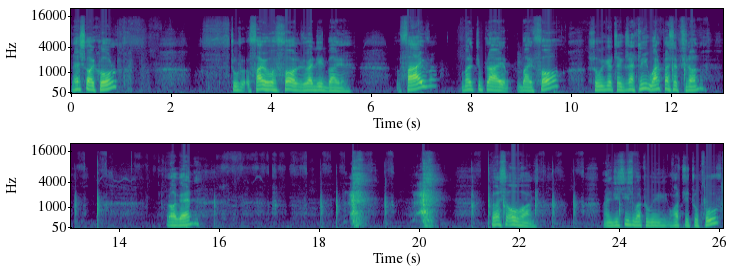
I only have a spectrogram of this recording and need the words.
less or equal to 5 over 4 divided by 5 multiplied by 4. So we get exactly 1 plus epsilon log n plus O1. And this is what we wanted to prove,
